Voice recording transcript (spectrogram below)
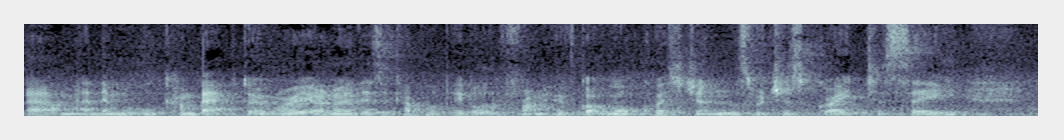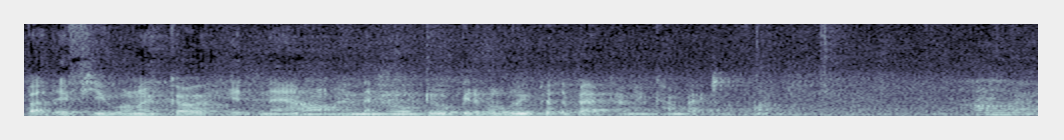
um, and then we will come back. Don't worry, I know there's a couple of people at the front who've got more questions, which is great to see. But if you want to go ahead now, and then we'll do a bit of a loop at the back and then come back to the front. Hi, Mark.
